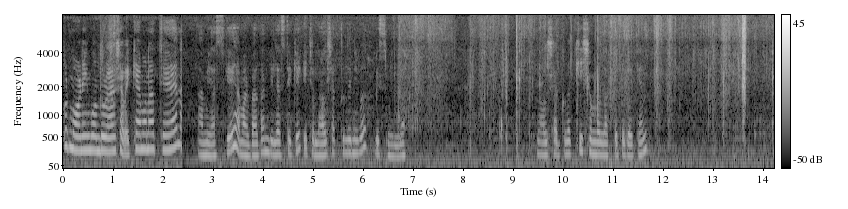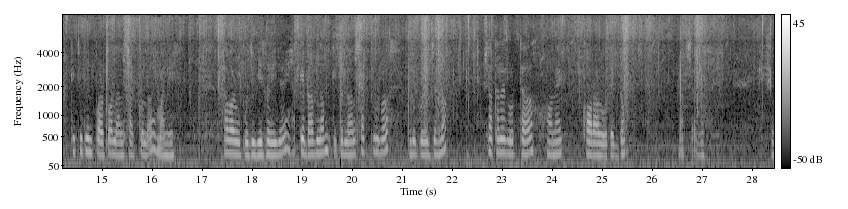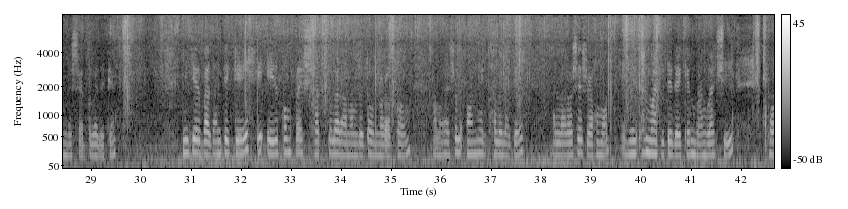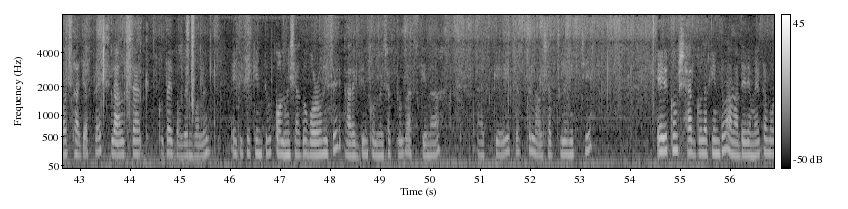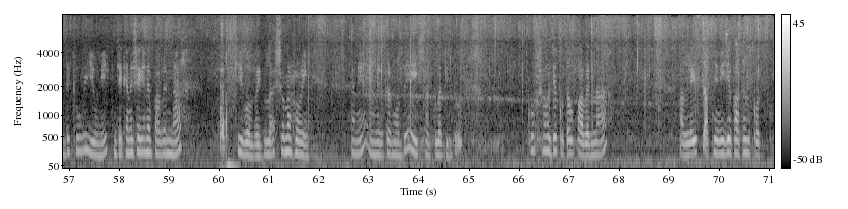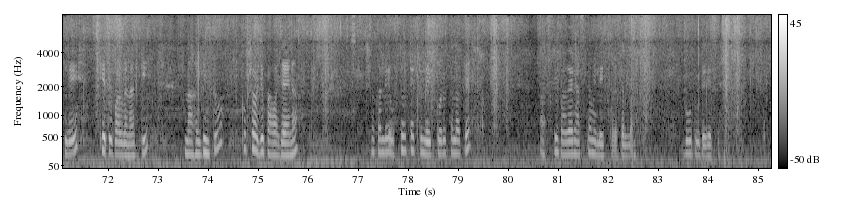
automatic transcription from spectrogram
Good morning বন্ধুরা। সবাই কেমন আছেন? আমি আজকে আমার বাগান বিলাস থেকে কিছু লাল শাক তুলে নিব। বিসমিল্লা লাল শাকগুলো কি সুন্দর লাগতেছে দেখেন। কিছুদিন পর পর লাল শাকগুলো মানে আবার উপযোগী হয়ে যায়। আজকে ভাবলাম কিছু লাল শাক তুলব দুপুরের জন্য। সকালের রোদটা অনেক খরা রোদ একদম। মাশাআল্লাহ। কি সুন্দর শাকগুলো দেখেন। নিজের বাগান থেকে এরকম ফ্রেশ শাক তোলার আনন্দটা অন্যরকম। আমার আসলে অনেক ভালো লাগে। আল্লাহর অশেষ রহমত। এমনিকার মাটিতে দেখেন বাংলাদেশি ঘর ভাজা ফ্রেশ লাল শাক। কোথায় পাবেন বলেন? এদিকে কিন্তু কলমি শাকও বড় হয়েছে। আরেকদিন কলমি শাক তুলবো আজকে না। আজকে জাস্ট লাল শাক তুলে নিচ্ছি। এরকম শাকগুলা কিন্তু আমাদের আমেরিকার মধ্যে খুবই ইউনিক যেখানে সেখানে পাবেন না। কি বলব, এগুলা সোনার হরিণ। এখানে আমেরিকার মধ্যে এই শাকগুলা কিন্তু খুব সহজে কোথাও পাবেন না। আনলেস আপনি নিজে বাগান করলে খেতে পারবেন আর কি। না হয় কিন্তু খুব সহজে পাওয়া যায় না। সকালে উঠতে উঠতে একটু লেট করে ফেলাতে। আজকে বাগানে আসতে আমি লেট করে ফেললাম। রোদ উঠে গেছে।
